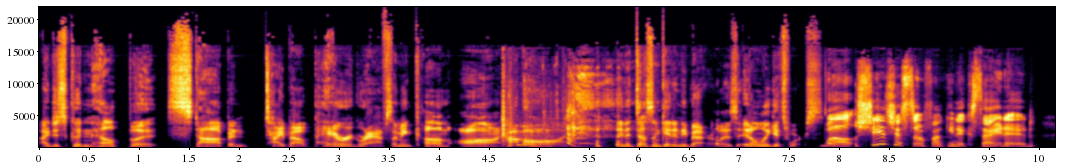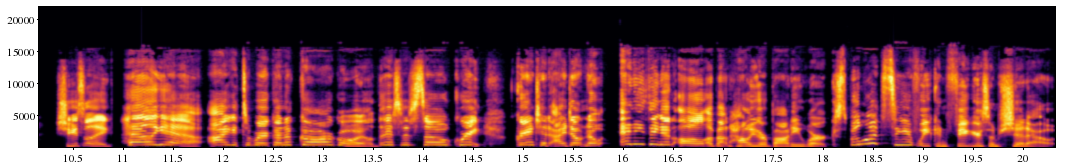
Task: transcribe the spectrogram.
I just couldn't help but stop and type out paragraphs. I mean, come on. Come on! and it doesn't get any better, Liz. It only gets worse. Well, she's just so fucking excited. She's like, hell yeah, I get to work on a gargoyle. This is so great. Granted, I don't know anything at all about how your body works, but let's see if we can figure some shit out.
